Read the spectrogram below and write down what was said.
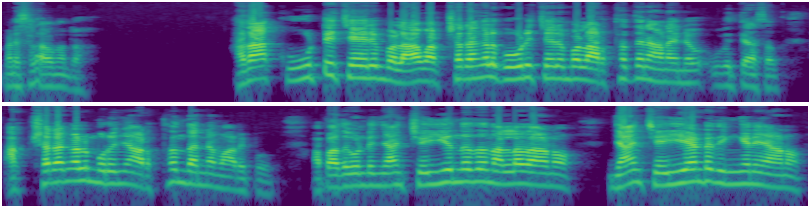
മനസ്സിലാവുന്നുണ്ടോ? അത് ആ കൂട്ടിച്ചേരുമ്പോൾ ആ അക്ഷരങ്ങൾ കൂടിച്ചേരുമ്പോൾ അർത്ഥത്തിനാണ് അതിന് വ്യത്യാസം. അക്ഷരങ്ങൾ മുറിഞ്ഞ അർത്ഥം തന്നെ മാറിപ്പോകും. അപ്പൊ അതുകൊണ്ട് ഞാൻ ചെയ്യുന്നത് നല്ലതാണോ? ഞാൻ ചെയ്യേണ്ടത് ഇങ്ങനെയാണോ?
